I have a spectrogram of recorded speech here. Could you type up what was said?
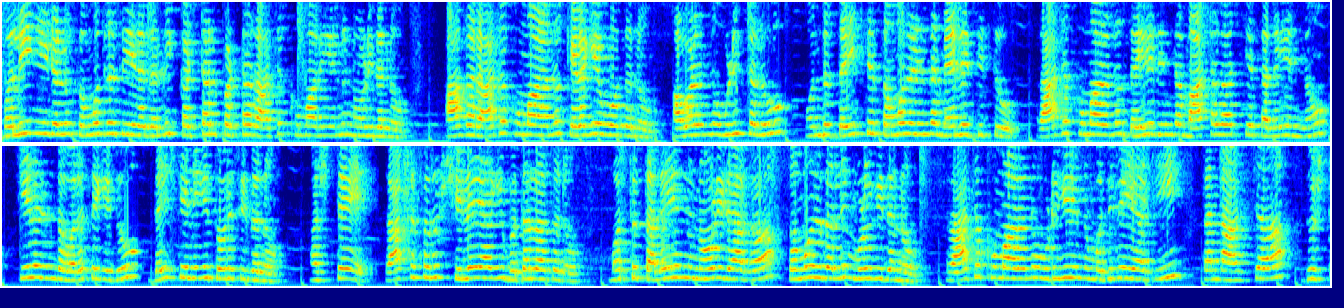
ಬಲಿ ನೀಡಲು ಸಮುದ್ರ ತೀರದಲ್ಲಿ ಕಟ್ಟಲ್ಪಟ್ಟ ರಾಜಕುಮಾರಿಯನ್ನು ನೋಡಿದನು. ಆಗ ರಾಜಕುಮಾರನು ಕೆಳಗೆ ಹೋದನು. ಅವಳನ್ನು ಉಳಿಸಲು ಒಂದು ದೈತ್ಯ ಸಮುದ್ರದಿಂದ ಮೇಲೆದ್ದಿತು. ರಾಜಕುಮಾರನು ಧೈರ್ಯದಿಂದ ಮಾಟಗಾತಿಯ ತಲೆಯನ್ನು ಚೀಲದಿಂದ ಹೊರತೆಗೆದು ದೈತ್ಯನಿಗೆ ತೋರಿಸಿದನು. ಅಷ್ಟೇ ರಾಕ್ಷಸನು ಶಿಲೆಯಾಗಿ ಬದಲಾದನು. ಮತ್ತು ತಲೆಯನ್ನು ನೋಡಿದಾಗ ಸಮುದ್ರದಲ್ಲಿ ಮುಳುಗಿದನು. ರಾಜಕುಮಾರನು ಹುಡುಗಿಯನ್ನು ಮದುವೆಯಾಗಿ ತನ್ನ ಅಜ್ಜ ದುಷ್ಟ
